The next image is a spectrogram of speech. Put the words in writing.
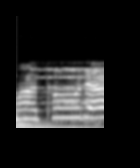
Mathura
